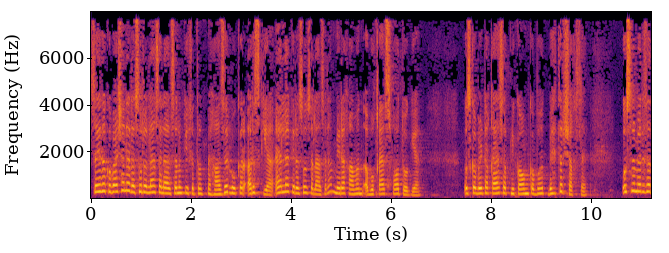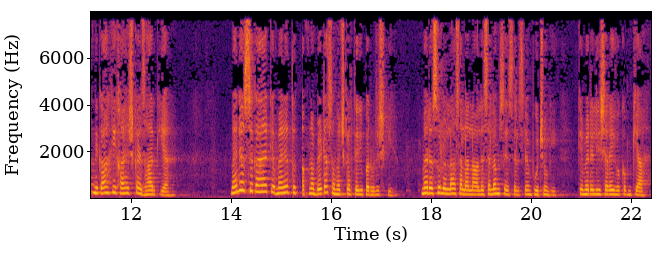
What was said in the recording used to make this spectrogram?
سیدہ قبیشہ نے رسول اللہ صلی اللہ علیہ وسلم کی خدمت میں حاضر ہو کر عرض کیا، اے اللہ کے رسول صلی اللہ علیہ وسلم، میرا خامند ابو قیس فوت ہو گیا۔ اس کا بیٹا قیس اپنی قوم کا بہت بہتر شخص ہے۔ اس نے میرے ساتھ نکاح کی خواہش کا اظہار کیا ہے۔ میں نے اس سے کہا ہے کہ میں نے تو اپنا بیٹا سمجھ کر تیری پرورش کی ہے۔ میں رسول اللہ صلی اللہ علیہ وسلم سے اس سلسلے میں پوچھوں گی کہ میرے لیے شرعی حکم کیا ہے۔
